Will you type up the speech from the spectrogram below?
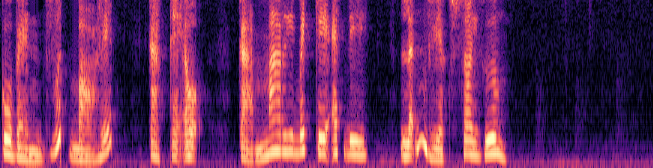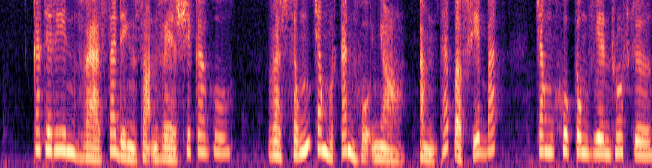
Cô bèn vứt bỏ hết, cả kẹo, cả Marie Becker Eddy, lẫn việc soi gương. Catherine và gia đình dọn về Chicago và sống trong một căn hộ nhỏ ẩm thấp ở phía bắc trong khu công viên Roger,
